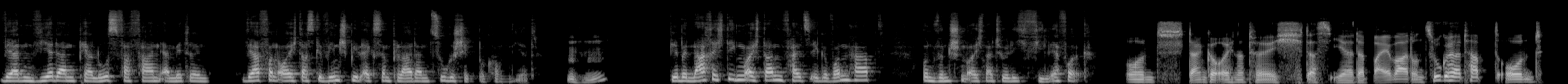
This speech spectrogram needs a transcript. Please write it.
werden wir dann per Losverfahren ermitteln, wer von euch das Gewinnspielexemplar dann zugeschickt bekommen wird. Mhm. Wir benachrichtigen euch dann, falls ihr gewonnen habt und wünschen euch natürlich viel Erfolg. Und danke euch natürlich, dass ihr dabei wart und zugehört habt. Und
